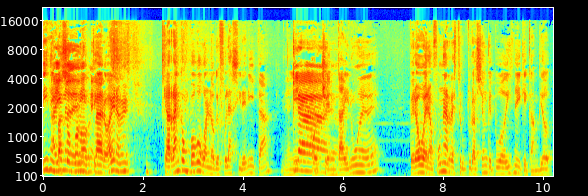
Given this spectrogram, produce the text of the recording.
Disney pasó por. Disney. Claro, hay una que arranca un poco con lo que fue la sirenita en el año Claro. 89. Pero bueno, fue una reestructuración que tuvo Disney que cambió.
